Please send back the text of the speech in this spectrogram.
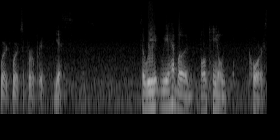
where, where it's appropriate. Yes. yes. So we, we have a volcano course,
